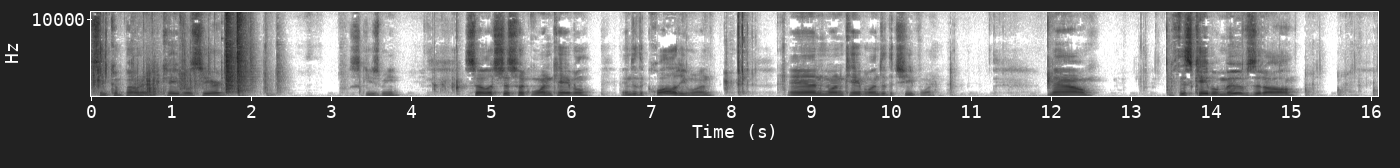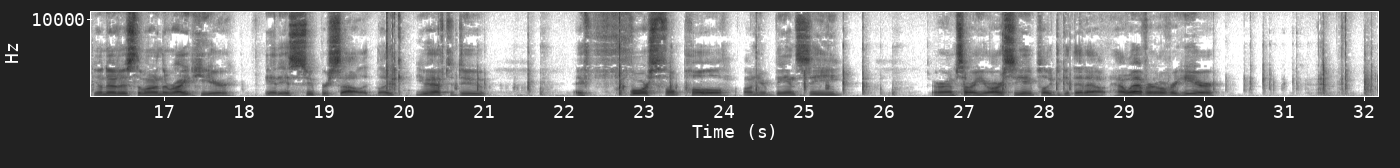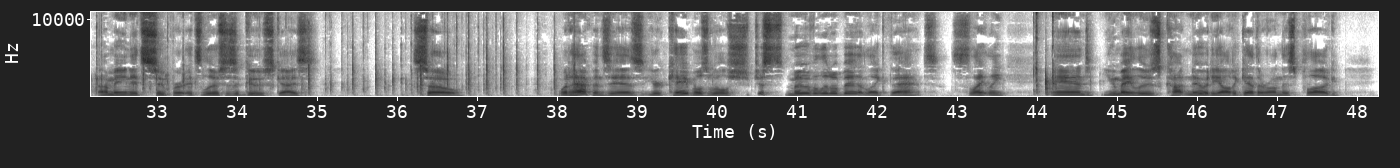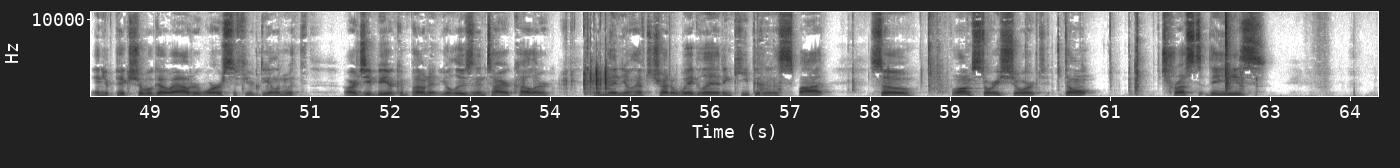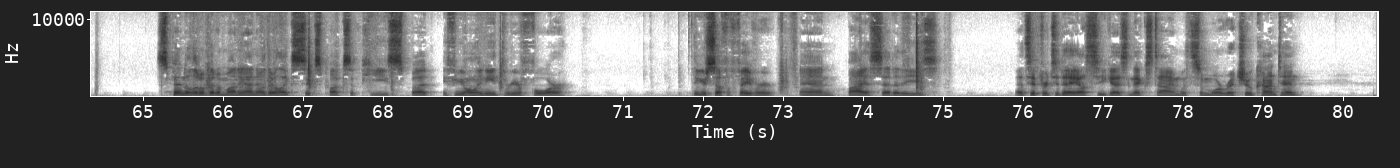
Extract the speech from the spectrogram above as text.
some component cables here. Excuse me. So let's just hook one cable into the quality one and one cable into the cheap one. Now, if this cable moves at all, you'll notice the one on the right here, it is super solid. Like, you have to do a forceful pull on your BNC, or I'm sorry, your RCA plug to get that out. However, over here, I mean, it's super, it's loose as a goose, guys. So, what happens is your cables will just move a little bit like that, slightly, and you may lose continuity altogether on this plug, and your picture will go out, or worse, if you're dealing with RGB or component, you'll lose an entire color, and then you'll have to try to wiggle it and keep it in a spot. So, long story short, don't trust these. Spend a little bit of money. I know they're like six bucks a piece, but if you only need three or four, do yourself a favor and buy a set of these. That's it for today. I'll see you guys next time with some more retro content.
